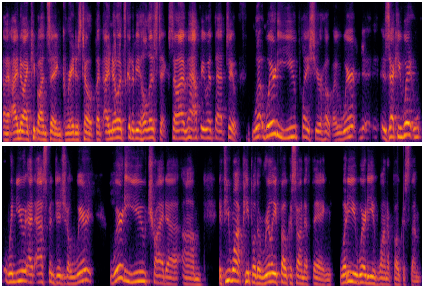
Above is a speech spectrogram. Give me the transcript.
I, know I keep on saying greatest hope, but I know it's going to be holistic. So I'm happy with that too. Where, where do you place your hope? I mean, where, Zaki, where, when you at Aspen Digital, where where do you try to, um, if you want people to really focus on a thing, what do you where do you want to focus them?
